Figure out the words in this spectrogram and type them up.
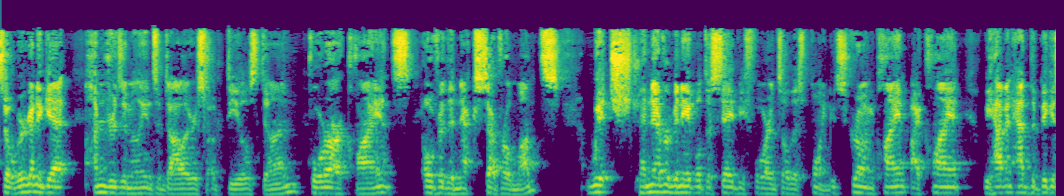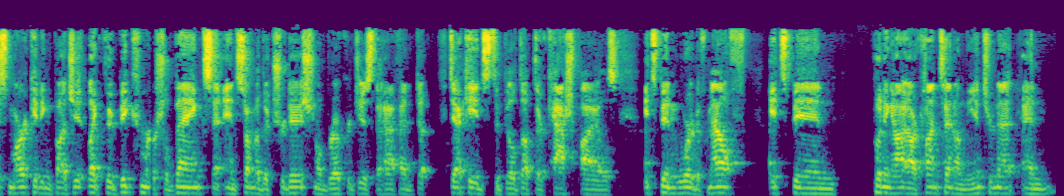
So we're going to get hundreds of millions of dollars of deals done for our clients over the next several months, which I've never been able to say before until this point. It's growing client by client. We haven't had the biggest marketing budget like the big commercial banks and some of the traditional brokerages that have had decades to build up their cash piles. It's been word of mouth. It's been putting out our content on the internet and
